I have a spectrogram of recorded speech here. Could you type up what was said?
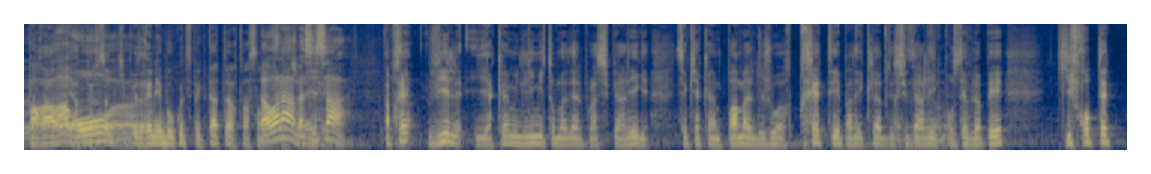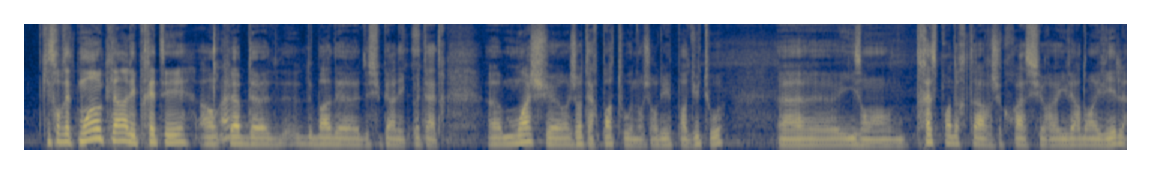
part il n'y a personne qui peut drainer beaucoup de spectateurs, de toute façon. Bah voilà, bah c'est ça. Après, Ville, il y a quand même une limite au modèle pour la Super League, c'est qu'il y a quand même pas mal de joueurs prêtés par des clubs de Super League pour se développer, qui feront peut-être qui seront peut-être moins enclins à les prêter à un club de, bas de, Super League, peut-être. Euh, moi, je suis pas partout aujourd'hui, pas du tout. Ils ont 13 points de retard, je crois, sur Yverdon et Ville.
